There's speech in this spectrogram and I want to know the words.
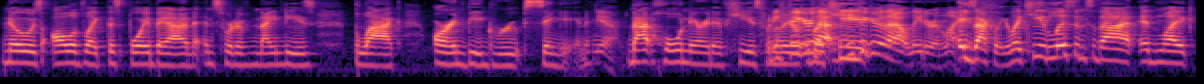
knows all of like this boy band and sort of 90s black R&B group singing. Yeah. That whole narrative he is he familiar figured like that. but he figured that out later in life. Exactly. Like he listened to that and like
